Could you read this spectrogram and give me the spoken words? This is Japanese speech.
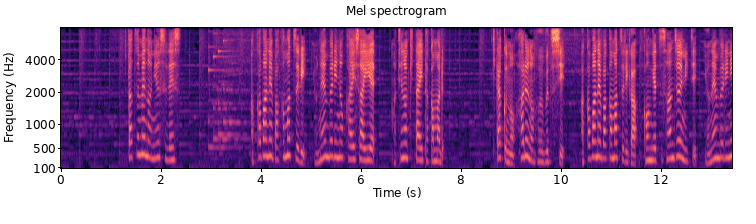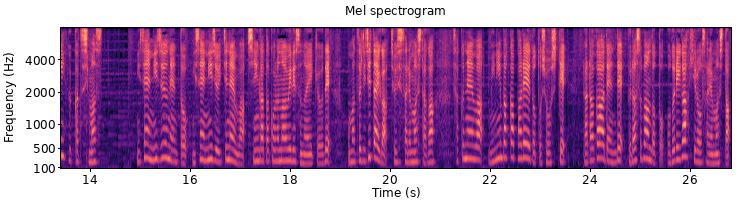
う。2つ目のニュースです。赤羽バカ祭り4年ぶりの開催へ街の期待高まる。北区の春の風物詩赤羽バカ祭りが今月30日4年ぶりに復活します。2020年と2021年は新型コロナウイルスの影響でお祭り自体が中止されましたが、昨年はミニバカパレードと称してララガーデンでブラスバンドと踊りが披露されました。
